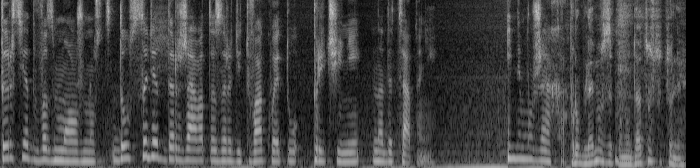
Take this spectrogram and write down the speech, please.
търсят възможност да осъдят държавата заради това, което причини на децата ни. И не можаха. Проблема в законодателството ли?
